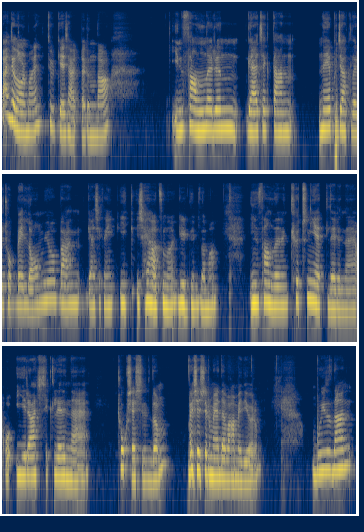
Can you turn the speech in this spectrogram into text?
Bence normal. Türkiye şartlarında insanların gerçekten ne yapacakları çok belli olmuyor. Ben gerçekten ilk, ilk iş hayatına girdiğim zaman insanların kötü niyetlerine, o iğrençliklerine çok şaşırdım ve şaşırmaya devam ediyorum. Bu yüzden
